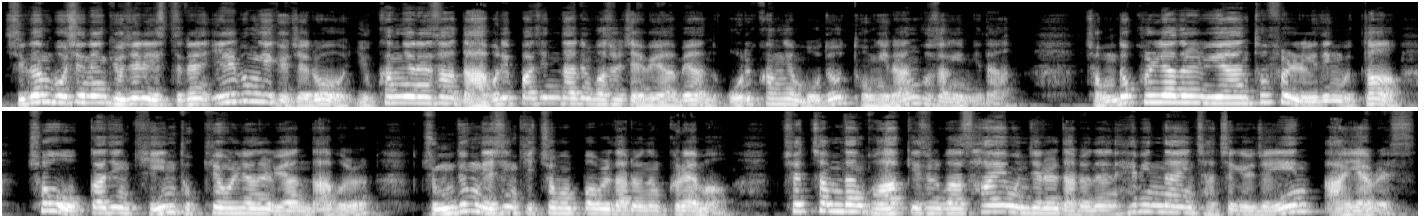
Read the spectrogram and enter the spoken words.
지금 보시는 교재 리스트는 1분기 교재로 6학년에서 나불이 빠진다는 것을 제외하면 5, 6학년 모두 동일한 구성입니다. 정독 훈련을 위한 토플 리딩부터 초5까지는 긴 독해 훈련을 위한 나불, 중등 내신 기초문법을 다루는 그래머, 최첨단 과학기술과 사회 문제를 다루는 헤빈나인 자체 교재인 IRS,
